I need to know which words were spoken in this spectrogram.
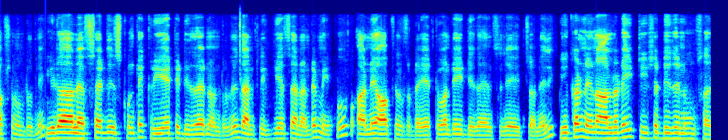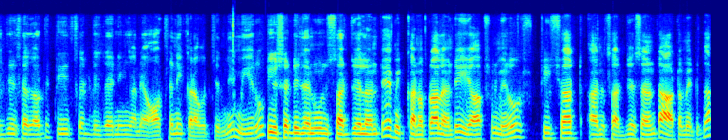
ఆప్షన్ ఉంటుంది. ఇక్కడ లెఫ్ట్ సైడ్ తీసుకుంటే క్రియేట్ డిజైన్ ఉంటుంది. దాన్ని క్లిక్ చేశారంటే మీకు అన్ని ఆప్షన్స్ ఉంటాయి. ఎటువంటి డిజైన్స్ చేయొచ్చు అనేది. ఇక్కడ నేను already T shirt design search చేశాను కాబట్టి టీ షర్ట్ డిజైనింగ్ అనే ఆప్షన్ ఇక్కడ వచ్చింది. మీరు టీ షర్ట్ డిజైన్ గురించి సర్చ్ చేయాలంటే మీకు కనపడాలంటే ఈ ఆప్షన్ మీరు టీ షర్ట్ అని సర్చ్ చేశారంటే ఆటోమేటిక్గా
